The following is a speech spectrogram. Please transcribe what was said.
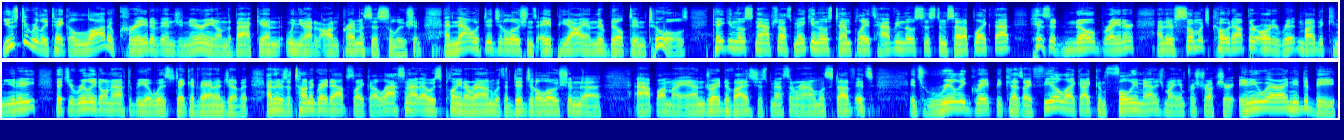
used to really take a lot of creative engineering on the back end when you had an on-premises solution. And now with digitalocean's api and their built-in tools taking those snapshots making those templates having those systems set up like that is a no-brainer. And there's so much code out there already written by the community that you really don't have to be a whiz to take advantage of it. And there's a ton of great apps like uh, last night I was playing around with a DigitalOcean uh, app on my Android device, just messing around with stuff. It's it's really great because I feel like I can fully manage my infrastructure anywhere I need to be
